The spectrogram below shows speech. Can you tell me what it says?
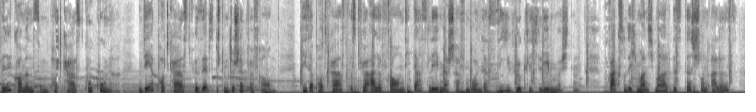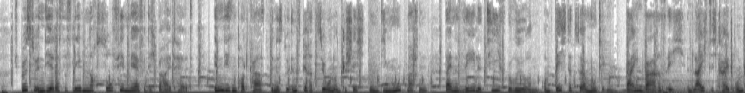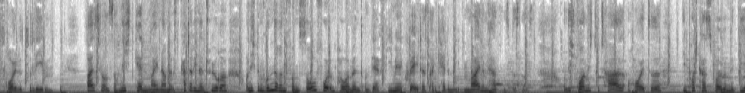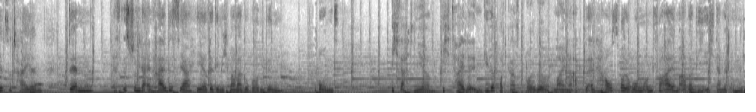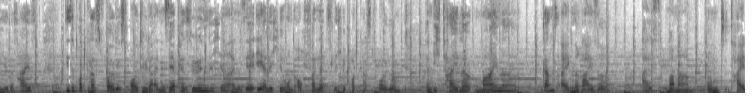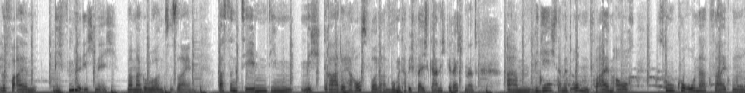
Willkommen zum Podcast Kokuna, der Podcast für selbstbestimmte Schöpferfrauen. Dieser Podcast ist für alle Frauen, die das Leben erschaffen wollen, das sie wirklich leben möchten. Fragst du dich manchmal, ist das schon alles? Spürst du in dir, dass das Leben noch so viel mehr für dich bereithält? In diesem Podcast findest du Inspiration und Geschichten, die Mut machen, deine Seele tief berühren und dich dazu ermutigen, dein wahres Ich in Leichtigkeit und Freude zu leben. Falls wir uns noch nicht kennen, mein Name ist Katharina Thüre und ich bin Gründerin von Soulful Empowerment und der Female Creators Academy, meinem Herzensbusiness. Und ich freue mich total, heute die Podcast-Folge mit dir zu teilen, denn es ist schon wieder ein halbes Jahr her, seitdem ich Mama geworden bin. Und ich dachte mir, ich teile in dieser Podcast-Folge meine aktuellen Herausforderungen und vor allem aber, wie ich damit umgehe. Das heißt, diese Podcast-Folge ist heute wieder eine sehr persönliche, eine sehr ehrliche und auch verletzliche Podcast-Folge, denn ich teile meine ganz eigene Reise als Mama und teile vor allem wie fühle ich mich, Mama geworden zu sein? Was sind Themen, die mich gerade herausfordern? Womit habe ich vielleicht gar nicht gerechnet? Ähm, wie gehe ich damit um? Vor allem auch zu Corona-Zeiten,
